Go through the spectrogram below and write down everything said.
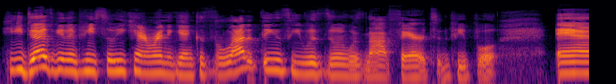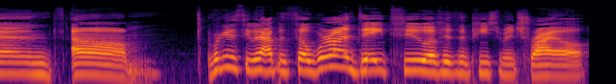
he does get impeached so he can't run again because a lot of things he was doing was not fair to the people. And um we're gonna see what happens. So we're on day two of his impeachment trial.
